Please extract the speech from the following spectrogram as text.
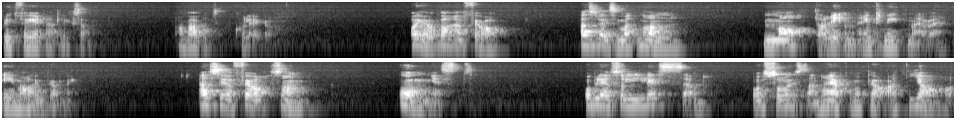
blivit firad liksom. Av arbetskollegor. Och jag bara får... Alltså det är som att någon matar in en knytnäve i magen på mig. Alltså jag får sån ångest. Och blir så ledsen och sorgsen när jag kommer på att jag, har-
